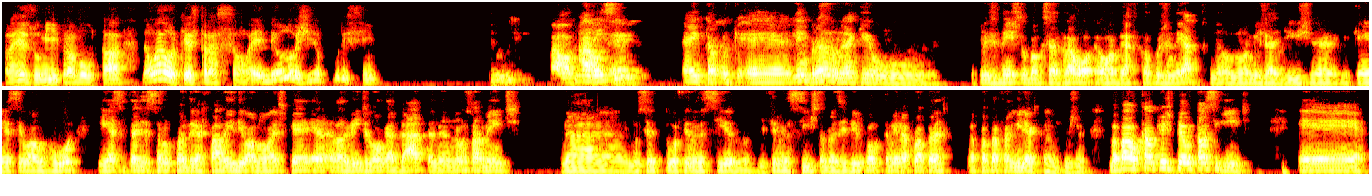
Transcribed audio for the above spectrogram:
para resumir, para voltar, não é orquestração, é ideologia pura e simples. Barrocal, é, é, então, eu, é, lembrando né, que o, o, presidente do Banco Central é o Roberto Campos Neto, né, o nome já diz né, quem é seu avô, e essa tradição que o André fala ideológica, é, ela vem de longa data, né, não somente na, no setor financeiro e financista brasileiro, como também na própria, na própria família Campos. Né? Mas, Barrocal, eu queria te perguntar o seguinte, é,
